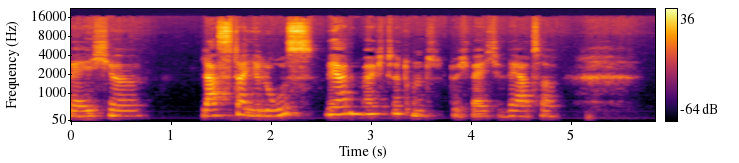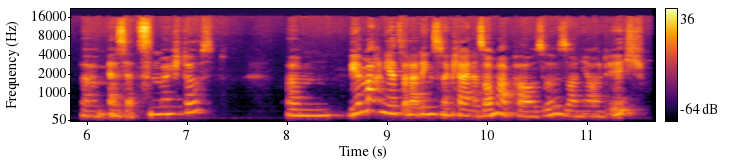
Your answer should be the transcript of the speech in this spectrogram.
welche Laster ihr loswerden möchtet und durch welche Werte ähm, ersetzen möchtest. Ähm, wir machen jetzt allerdings eine kleine Sommerpause, Sonja und ich,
